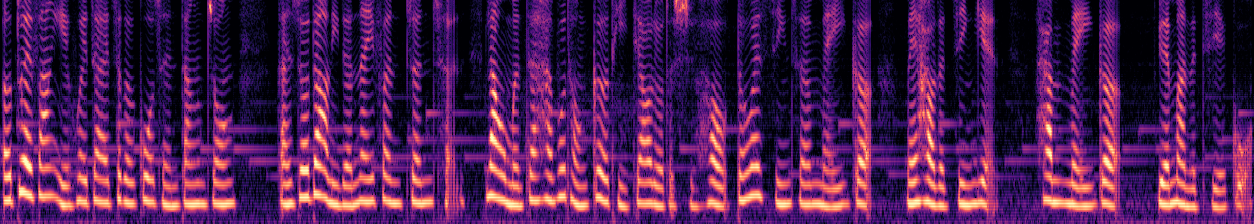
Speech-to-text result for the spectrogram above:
而对方也会在这个过程当中。感受到你的那一份真诚，让我们在和不同个体交流的时候，都会形成每一个美好的经验和每一个圆满的结果。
